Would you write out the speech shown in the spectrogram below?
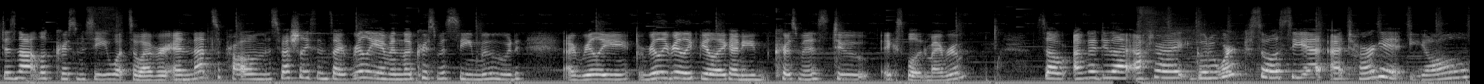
does not look Christmassy whatsoever. And that's a problem, especially since I really am in the Christmassy mood. I really, really, really feel like I need Christmas to explode in my room. So I'm gonna do that after I go to work. So I'll see you at Target, y'all.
